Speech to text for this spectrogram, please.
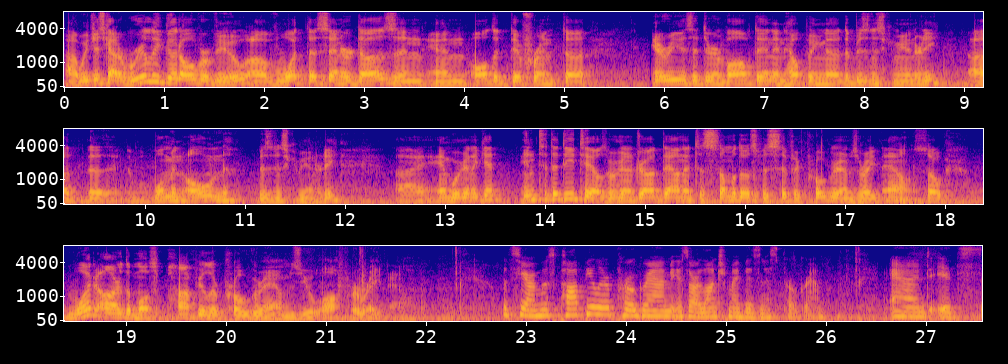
Uh, we just got a really good overview of what the center does and, and all the different uh, areas that they're involved in in helping the, the business community, uh, the, woman-owned business community. Uh, and we're going to get into the details. We're going to draw down into some of those specific programs right now. So what are the most popular programs you offer right now? Let's see, our most popular program is our Launch My Business program. And it's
